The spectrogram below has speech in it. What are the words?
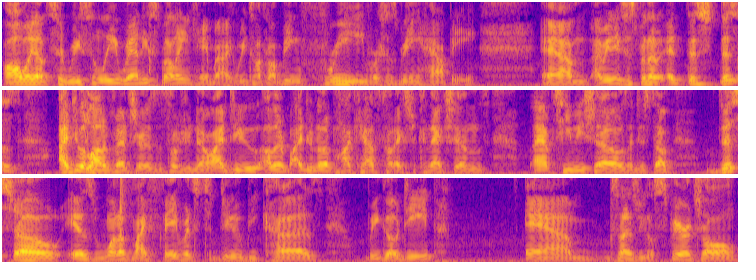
All the way up to recently, Randy Spelling came back we talked about being free versus being happy. And I mean, it's just been a it, this. This is I do a lot of ventures, as some of you know. I do other. I do another podcast called Extra Connections. I have TV shows. I do stuff. This show is one of my favorites to do because we go deep, and sometimes we go spiritual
